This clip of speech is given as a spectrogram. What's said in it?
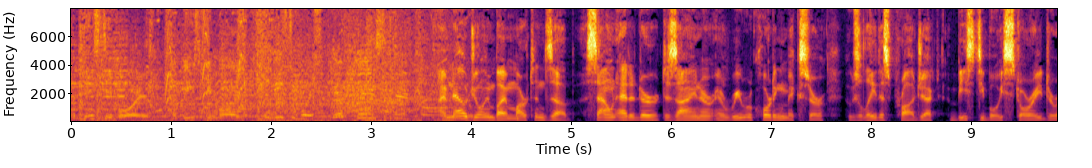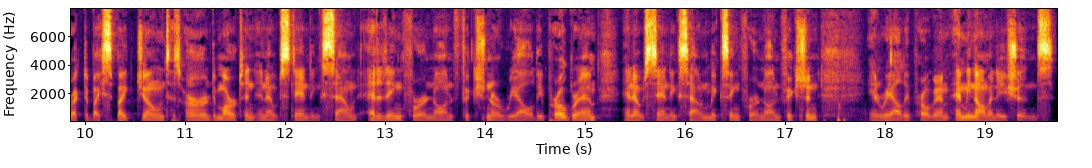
The Beastie Boys. The Beastie Boys. The Beastie Boys. I'm now joined by Martin Zub, sound editor, designer, and re recording mixer whose latest project, Beastie Boys Story, directed by Spike Jonze, has earned Martin an outstanding sound editing for a non-fiction or reality program and outstanding sound mixing for a non-fiction and reality program Emmy nominations.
